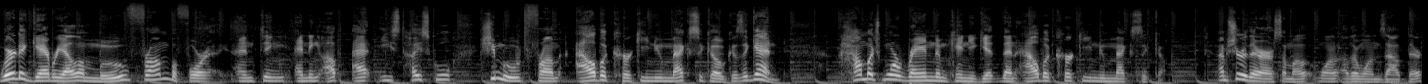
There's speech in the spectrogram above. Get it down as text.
Where did Gabriella move from before ending ending up at East High School? She moved from Albuquerque, New Mexico. Because again, how much more random can you get than Albuquerque, New Mexico? I'm sure there are some other ones out there,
